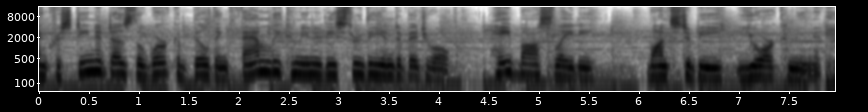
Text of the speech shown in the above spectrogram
and Christina does the work of building family communities through the individual, Hey Boss Lady wants to be your community.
